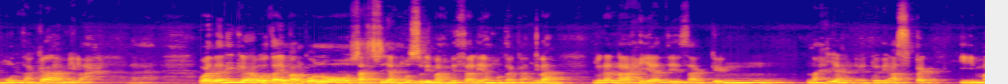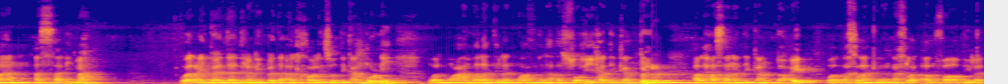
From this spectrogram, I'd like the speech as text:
mutakamilah nah wadhalika utai mangkono saksiyah muslimah misaliyah mutakamilah minan nahiyati saking nahiyah ya, dari aspek iman as-salimah wal ibadah dilan ibadah al khalisah kang murni wal muamalah dilan muamalah as sahihah kang bener al hasanah kang baik wal akhlak dilan akhlak al fadilah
